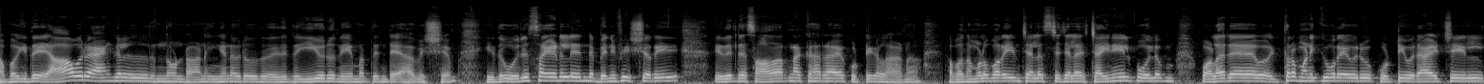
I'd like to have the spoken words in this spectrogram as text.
അപ്പോൾ ഇത് ആ ഒരു ആംഗിളിൽ നിന്നുകൊണ്ടാണ് ഇങ്ങനെ ഒരു ഈ ഒരു നിയമത്തിന്റെ ആവശ്യം. ഇത് ഒരു സൈഡിൽ ഇതിന്റെ ബെനിഫിഷ്യറി ഇതിന്റെ സാധാരണക്കാരായ കുട്ടികളാണ്. അപ്പോൾ നമ്മൾ പറയും ചില ചില ചൈനയിൽ പോലും വളരെ ഇത്ര മണിക്കൂറേ ഒരു കുട്ടി ഒരാഴ്ചയിൽ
